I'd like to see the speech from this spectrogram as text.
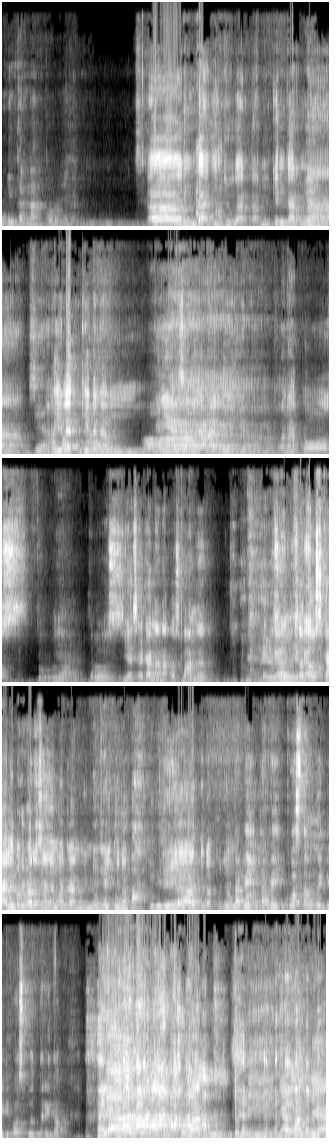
Mungkin karena aktornya kan. Eh enggak juga tak mungkin karena Maksudnya relate ki dengan? Oh, iya. sehari-hari Iya. gitu. Anak kos. Iya. Terus ya saya kan anak kos banget. saya, saya tahu sekali bagaimana rasanya makan Indomie Kayak tidak gitu iya ya. tidak punya tapi uang. tapi kos tahu kan di kos putri toh ya cuman cuman demi nyamannya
